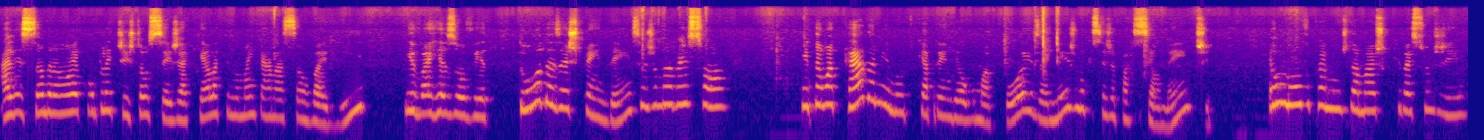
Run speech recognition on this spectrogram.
A Alessandra não é completista, ou seja, aquela que numa encarnação vai vir e vai resolver todas as pendências de uma vez só. Então, a cada minuto que aprender alguma coisa, mesmo que seja parcialmente, é um novo caminho de Damasco que vai surgir.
